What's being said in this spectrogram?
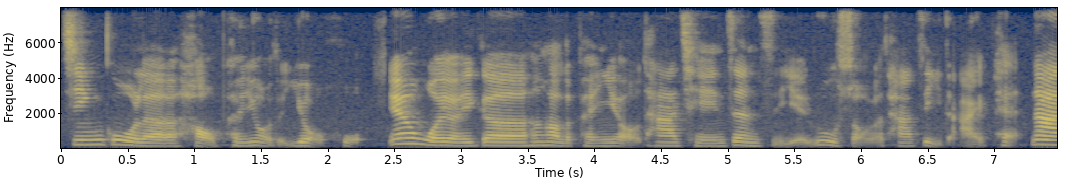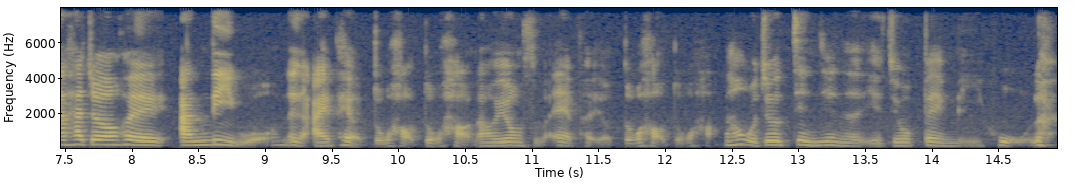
经过了好朋友的诱惑，因为我有一个很好的朋友，他前一阵子也入手了他自己的 iPad，那他就会安利我那个 iPad 有多好多好，然后用什么 App 有多好多好，然后我就渐渐的也就被迷惑了。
